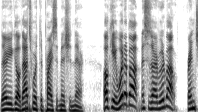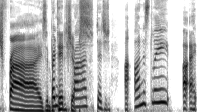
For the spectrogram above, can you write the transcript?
there you go. That's worth the price of admission there. Okay, what about Mrs. Arvay? What about French fries and French potato fries, chips? potato chips. Uh, honestly, I I-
